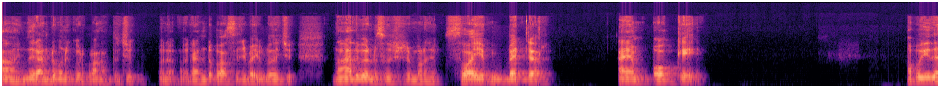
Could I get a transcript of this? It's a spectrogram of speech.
ആ ഇന്ന് രണ്ട് മണിക്കൂർ പ്രാർത്ഥിച്ചു. രണ്ട് പാസേജ് ബൈബിൾ വായിച്ചു. നാല് പേരുടെ സുശേഷം പറഞ്ഞു so I'm better I'm okay അപ്പോൾ ഇത്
